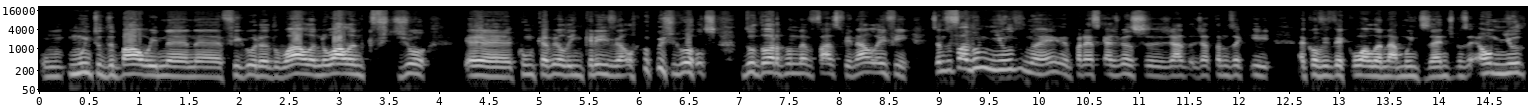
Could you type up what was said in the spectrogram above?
um, muito de Bowie na, na, figura do Alan, o Alan que festejou Uh, com um cabelo incrível, os golos do Dortmund na fase final, enfim, estamos a falar de um miúdo, não é? Parece que às vezes já, já estamos aqui a conviver com o Alan há muitos anos, mas é um miúdo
